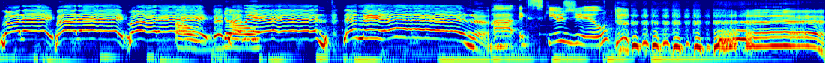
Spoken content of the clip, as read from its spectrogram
Maddie! Maddie! Maddie! Oh, no. Let me in! Let me in! Uh, excuse you.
